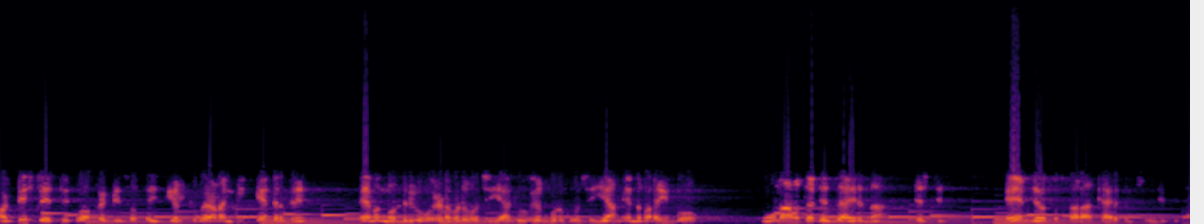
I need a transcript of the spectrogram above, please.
മൾട്ടി സ്റ്റേറ്റ് കോപ്പറേറ്റീവ് സൊസൈറ്റികൾക്ക് വേണമെങ്കിൽ കേന്ദ്രത്തിന് നിയമം കൊണ്ടുവരികയോ ഇടപെടുകയോ ചെയ്യാം രൂപം കൊടുക്കുകയോ ചെയ്യാം എന്ന് പറയുമ്പോൾ മൂന്നാമത്തെ ജഡ്ജായിരുന്ന justice K M Joseph sir ആ കാര്യത്തിൽ സൂചിപ്പിച്ച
